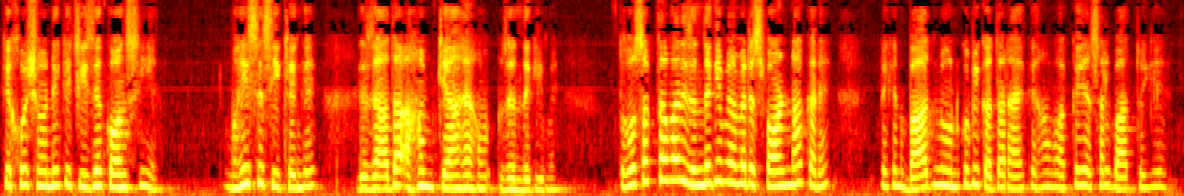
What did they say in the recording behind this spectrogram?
کہ خوش ہونے کی چیزیں کون سی ہیں۔ وہیں سے سیکھیں گے کہ زیادہ اہم کیا ہے ہم زندگی میں۔ تو ہو سکتا ہے ہماری زندگی میں ہمیں رسپونڈ نہ کریں لیکن بعد میں ان کو بھی قدر آئے کہ ہاں واقعی اصل بات تو یہ ہے۔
